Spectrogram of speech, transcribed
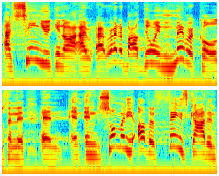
I've seen you, you know, I, I read about doing miracles and, and, and, and so many other things, God. And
